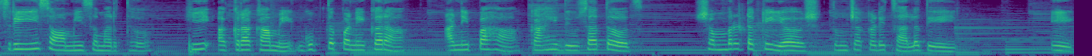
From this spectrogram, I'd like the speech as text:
श्री स्वामी समर्थ ही अकरा कामे गुप्तपणे करा आणि पहा काही दिवसातच शंभर टक्के यश तुमच्याकडे चालत येईल. एक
